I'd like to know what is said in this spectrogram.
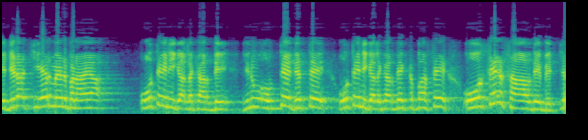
ਕਿ ਜਿਹੜਾ ਚੇਅਰਮੈਨ ਬਣਾਇਆ ਉਹ ਤੇ ਨਹੀਂ ਗੱਲ ਕਰਦੇ ਜਿਹਨੂੰ ਅਹੁਦੇ ਦਿੱਤੇ ਉਹ ਤੇ ਨਹੀਂ ਗੱਲ ਕਰਦੇ। ਇੱਕ ਪਾਸੇ ਉਸੇ ਸਾਲ ਦੇ ਵਿੱਚ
